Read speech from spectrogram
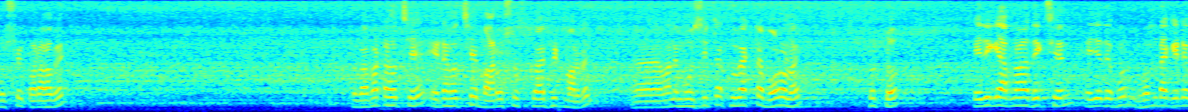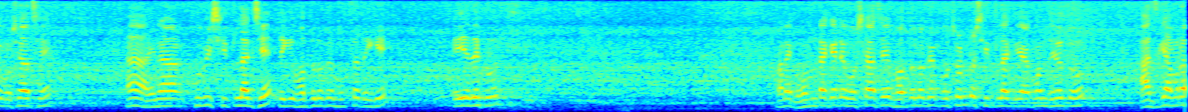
অবশ্যই করা হবে। তো ব্যাপারটা হচ্ছে এটা হচ্ছে বারোশো স্কোয়ার ফিট মার্বেল মানে মসজিদটা খুব একটা বড় নয় ছোট্ট। এদিকে আপনারা দেখছেন এই যে দেখুন ঘোমটা কেটে বসে আছে। হ্যাঁ এনার খুবই শীত লাগছে। দেখি ভদ্রলোকের মুখটা দেখে। এই যে দেখুন মানে ঘোমটা কেটে বসে আছে ভদ্রলোকের প্রচণ্ড শীত লাগছে। এখন যেহেতু আজকে আমরা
